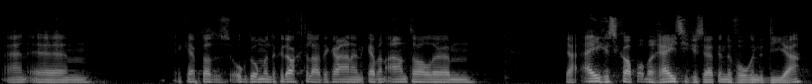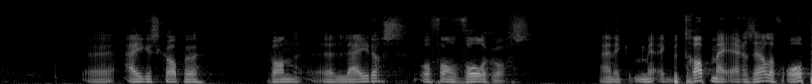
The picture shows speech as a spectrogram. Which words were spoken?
En... Um, ik heb dat dus ook door mijn gedachten laten gaan en ik heb een aantal um, ja, eigenschappen op een rijtje gezet in de volgende dia. Uh, eigenschappen van uh, leiders of van volgers. En ik, ik betrap mij er zelf op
